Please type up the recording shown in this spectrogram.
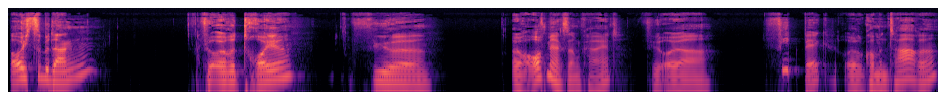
bei euch zu bedanken für eure Treue, für eure Aufmerksamkeit, für euer Feedback, eure Kommentare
